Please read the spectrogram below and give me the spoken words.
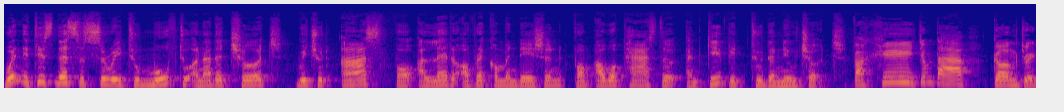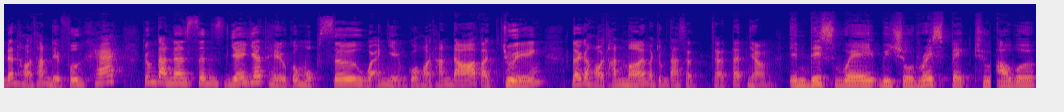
When it is necessary to move to another church, we should ask for a letter of recommendation from our pastor and give it to the new church. Và khi chúng ta cần chuyển đến hội thánh địa phương khác, chúng ta nên xin giấy giới thiệu của mục sư quản nhiệm của hội thánh đó và chuyển tới cái hội thánh mới mà chúng ta sẽ sẽ tiếp nhận. In this way, we should respect to our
